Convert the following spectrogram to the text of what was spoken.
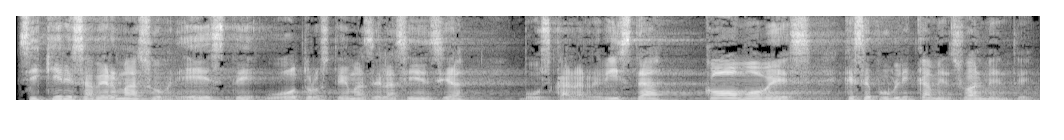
Si quieres saber más sobre este u otros temas de la ciencia, busca la revista Cómo ves, que se publica mensualmente.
